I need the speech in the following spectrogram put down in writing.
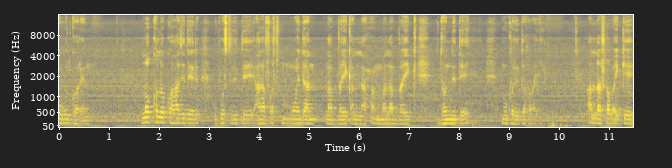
কবুল করেন। লক্ষ লক্ষ হাজিদের উপস্থিতিতে আরাফত ময়দান লাভবাইক আল্লাহ হাম্মা লাভবাইক ধ্বনিতে মুখরিত হয়। আল্লাহ সবাইকে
